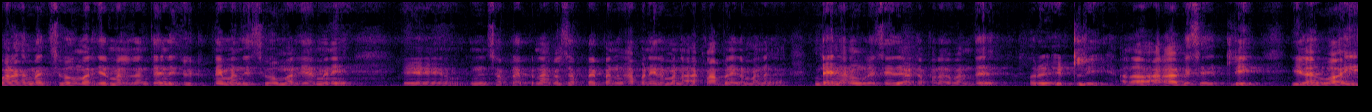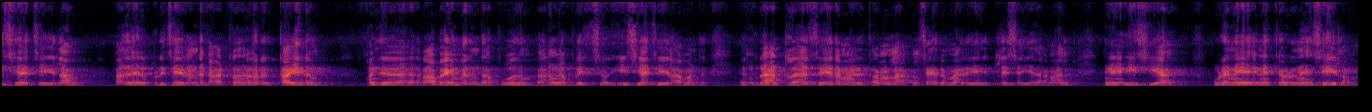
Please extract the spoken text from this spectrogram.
வணக்கம். நான் சிவகுமார் ஜெர்மனிலேருந்து இந்த யூடியூப் நேம் வந்து சிவகுமார் ஜெர்மனி. சப்ஸ்கிரைப் பண்ணாங்க. சப்ஸ்கிரைப் பண்ணுங்க பண்ணிடம் பண்ண கிளாப் பண்ணிட பண்ணுங்க இன்றைய நான் உங்களுக்கு செய்து காட்டப்படுறது வந்து ஒரு இட்லி. அதாவது அராபிஸ் இட்லி. இலகுவாக ஈஸியாக செய்யலாம். அது எப்படி செய்கிறேன்னு காட்டுறேன். ஒரு தயிரும் கொஞ்சம் ரவையும் இருந்தால் போதும். பாருங்க இப்படி ஈஸியாக செய்யலாமென்று எங்கள் நாட்டில் செய்கிற மாதிரி தமிழ் ஆக்கள் செய்கிற மாதிரி இட்லி செய்யாமல் நீங்கள் ஈஸியாக உடனே இணைத்த உடனே செய்யலாம்.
